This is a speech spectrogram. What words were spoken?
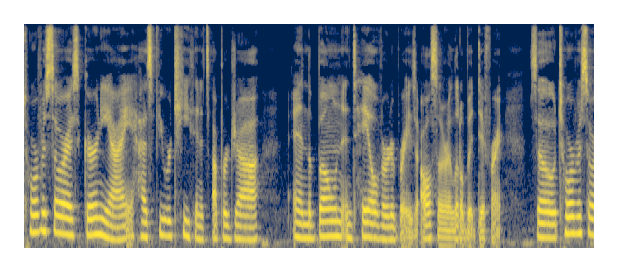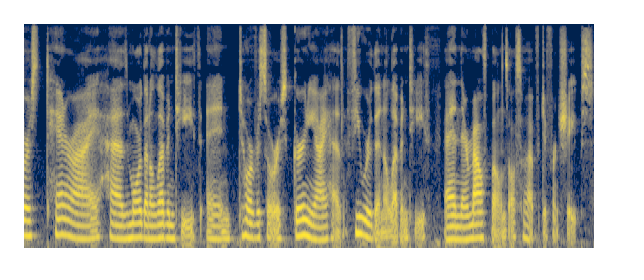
Torvosaurus gurneyi has fewer teeth in its upper jaw, and the bone and tail vertebrae also are a little bit different. So Torvosaurus tanneri has more than 11 teeth, and Torvosaurus gurneyi has fewer than 11 teeth, and their mouth bones also have different shapes.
